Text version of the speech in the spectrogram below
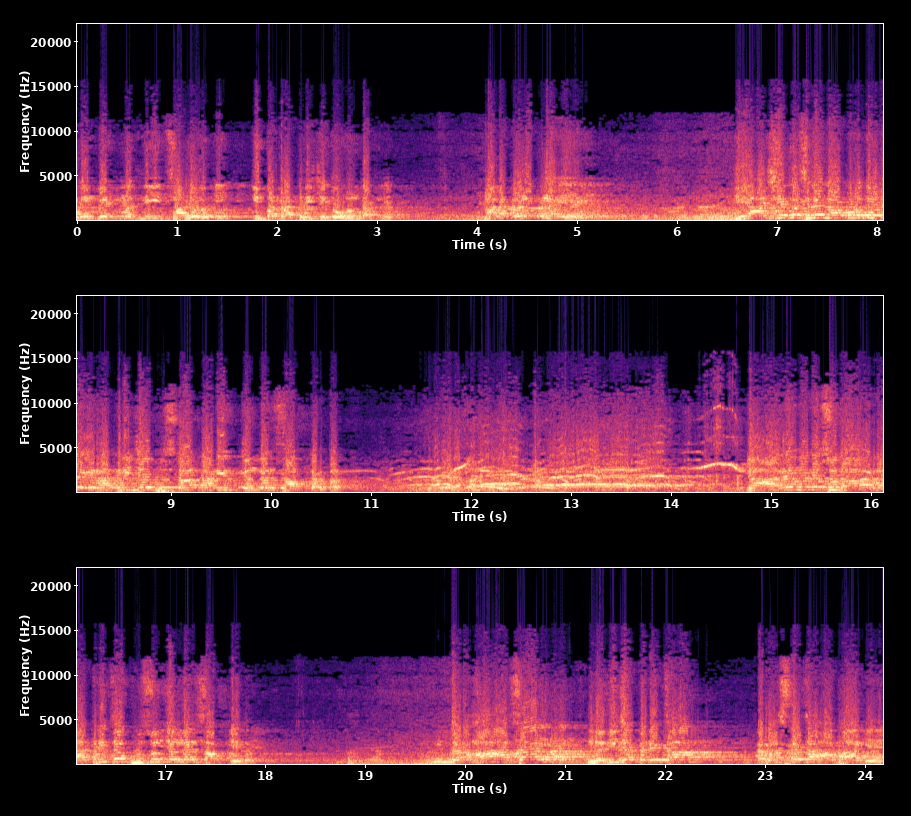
ग्रीन बेल्ट मधली झाडं होती ती पण रात्रीची तोडून टाकली. मला कळत नाही हे असे कसले लाकूड तोडे रात्रीचे घुसतात आणि जंगल साफ करतात. त्या आऱ्यामध्ये सुद्धा रात्रीचं घुसून जंगल साफ केलं. तर हा असा नदीच्या कडेचा रस्त्याचा हा भाग आहे.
